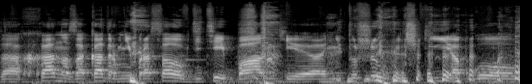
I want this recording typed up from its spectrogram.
Да, Хана за кадром не бросала в детей банки, не тушил бычки об голову.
